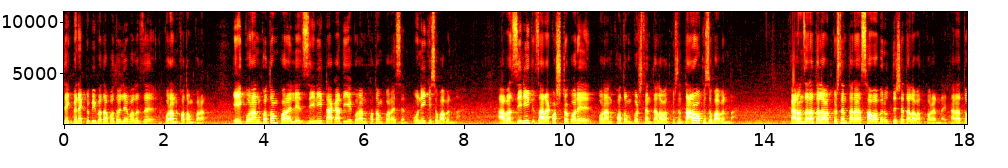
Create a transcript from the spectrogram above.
দেখবেন একটু বিপদ আপদ হইলে বলে যে, কোরআন খতম করা। এই কোরআন খতম করাইলে যিনি টাকা দিয়ে কোরআন খতম করাইছেন, উনি কিছু পাবেন না। আবার যিনি যারা কষ্ট করে কোরআন খতম করছেন তালাবাদ করছেন, তারাও কিছু পাবেন না। কারণ যারা তালাবাদ করছেন, তারা সওয়াবের উদ্দেশ্যে তালাবাদ করেন নাই। তারা তো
